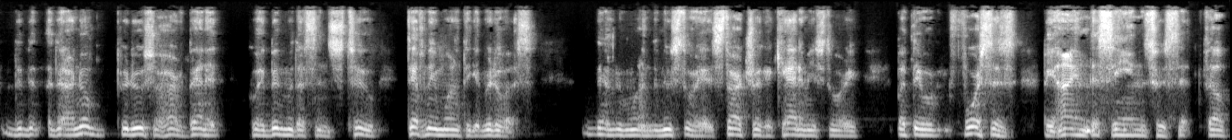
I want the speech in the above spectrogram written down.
That, our new producer Harve Bennett, who had been with us since two, definitely wanted to get rid of us. Wanted the new story, a Star Trek Academy story, but there were forces behind the scenes who said, felt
